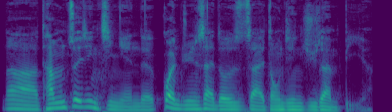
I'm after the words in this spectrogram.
那他们最近几年的冠军赛都是在东京巨蛋比啊，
